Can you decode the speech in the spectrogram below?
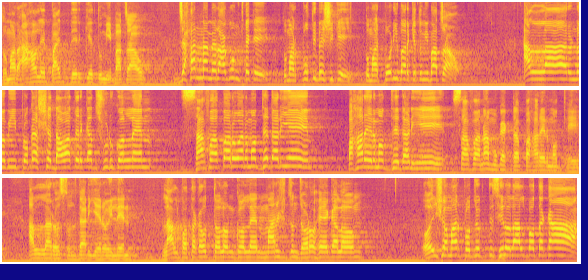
তোমার আহলে বাইদদেরকে তুমি বাঁচাও। জাহান নামের আগুন থেকে তোমার প্রতিবেশীকে, তোমার পরিবারকে তুমি বাঁচাও। আল্লাহর নবী প্রকাশ্যে দাওয়াতের কাজ শুরু করলেন। সাফা পারোয়ার মধ্যে দাঁড়িয়ে, পাহাড়ের মধ্যে দাঁড়িয়ে, সাফা নামক একটা পাহাড়ের মধ্যে আল্লাহ রসুল দাঁড়িয়ে রইলেন। লাল পতাকা উত্তোলন করলেন, মানুষজন জড়ো হয়ে গেল। ওই সময় প্রযুক্তি ছিল লাল পতাকা।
